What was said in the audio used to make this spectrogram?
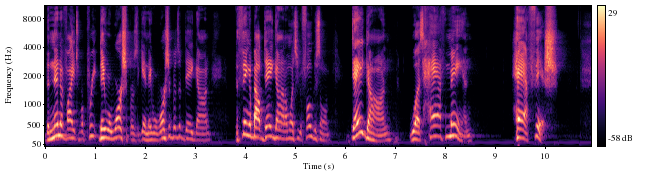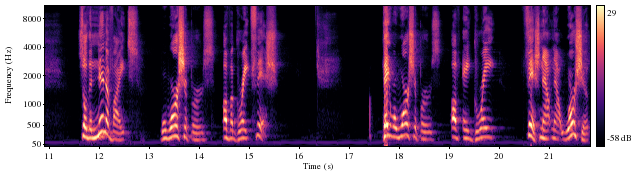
The Ninevites were pre, they were worshipers. Again, they were worshipers of Dagon. The thing about Dagon I want you to focus on Dagon was half man, half fish. So the Ninevites were worshipers of a great fish. They were worshipers of a great fish. Now, now worship,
